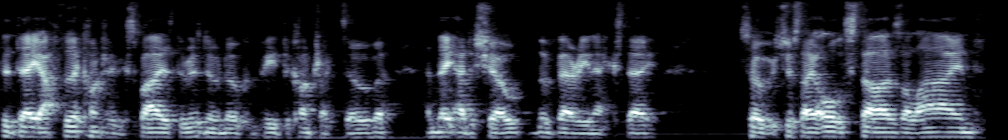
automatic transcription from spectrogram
the day after the contract expires, there is no no compete. The contract's over, and they had a show the very next day. So it was just like all the stars aligned.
